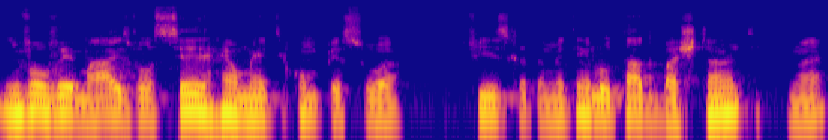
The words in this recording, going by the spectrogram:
envolver mais. Você realmente, como pessoa física, também tem lutado bastante, não é?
